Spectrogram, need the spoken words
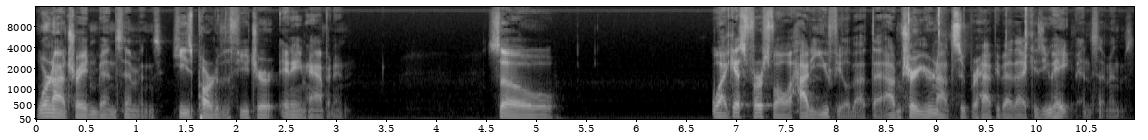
"We're not trading Ben Simmons. He's part of the future. It ain't happening." So, well, I guess first of all, how do you feel about that? I'm sure you're not super happy about that because you hate Ben Simmons.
